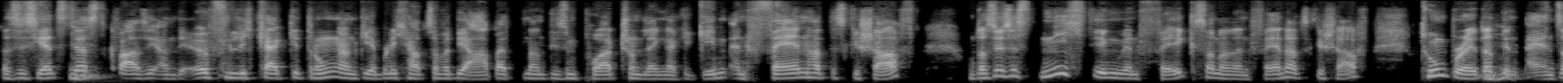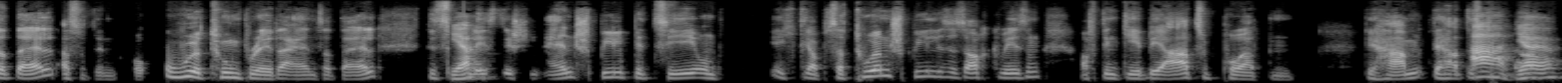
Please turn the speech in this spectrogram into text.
Das ist jetzt mhm. erst quasi an die Öffentlichkeit gedrungen. Angeblich hat es aber die Arbeiten an diesem Port schon länger gegeben. Ein Fan hat es geschafft. Und das ist jetzt nicht irgendwie ein Fake, sondern ein Fan hat es geschafft. Tomb Raider, mhm. den Einserteil, also den Ur-Tomb Raider Einserteil, das ja. PlayStation 1 Spiel, PC und ich glaube Saturn-Spiel ist es auch gewesen, auf den GBA zu porten. Die haben, der hat das. Ah, ja, ja.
